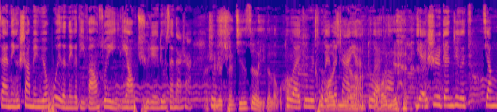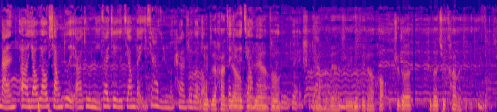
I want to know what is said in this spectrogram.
在那个上面约会的那个地方，所以一定要去这个六三大厦。是个就是全金色的一个楼哈，对，就是特别的扎眼，土对啊，也是跟这个江南啊、遥遥相对啊，就是你在这个江北一下子就能看到这个楼，就在汉在这个江南，对，对对，是这样旁边。是一个非常好、值得值得去看的这个地方。嗯，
